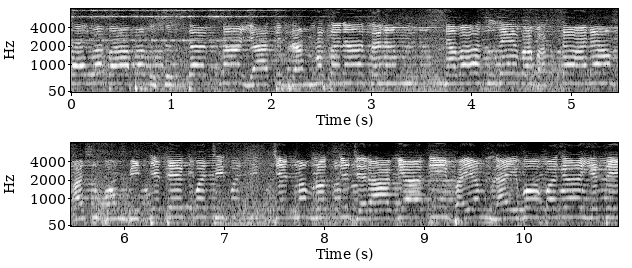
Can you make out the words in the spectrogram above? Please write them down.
सर्वपापविशुद्धात्मा याति ब्रह्मसनातनं न वासुदेवभक्तानाम् अशुभं विद्यते क्वचित् जन्म मृत्युजराव्याधि भयं नैवोपजायते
